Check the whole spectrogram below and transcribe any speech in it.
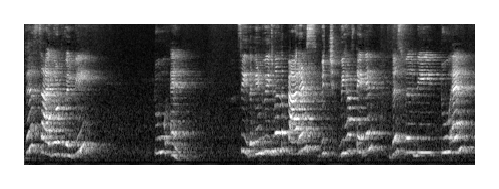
This zygote will be 2n. See the individual, the parents which we have taken, this will be 2n.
